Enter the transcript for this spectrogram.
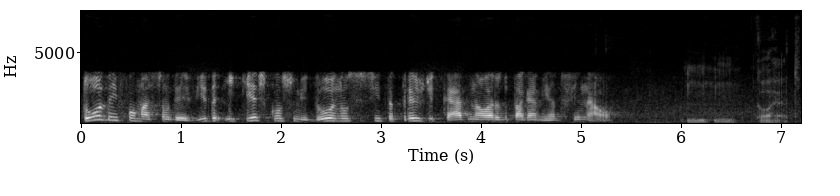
toda a informação devida e que esse consumidor não se sinta prejudicado na hora do pagamento final. Uhum, correto.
